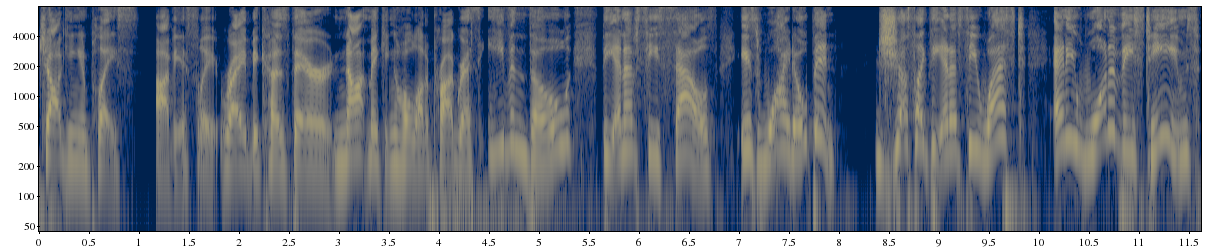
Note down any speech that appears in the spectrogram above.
jogging in place, obviously, right? Because they're not making a whole lot of progress, even though the NFC South is wide open just like the NFC West. Any one of these teams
